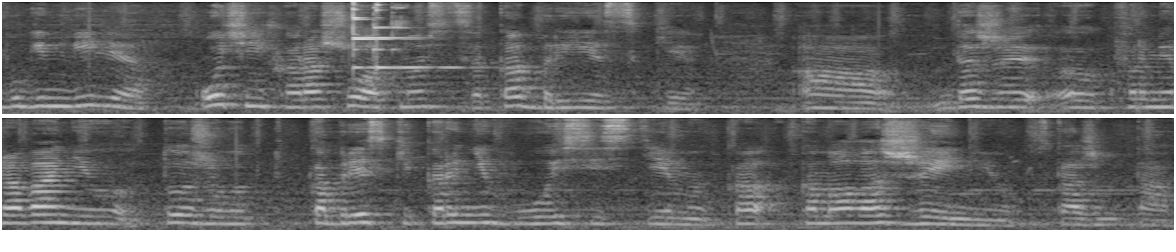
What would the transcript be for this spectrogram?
Бугенвилия очень хорошо относится к обрезке, а, даже э, к формированию тоже вот к обрезке корневой системы, к, к омоложению, скажем так.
